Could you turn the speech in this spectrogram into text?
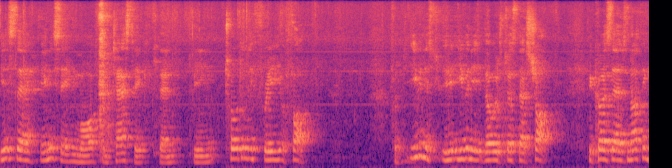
Is there anything more fantastic than being totally free of thought? even, if, even though it's just that shop, Because there's nothing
